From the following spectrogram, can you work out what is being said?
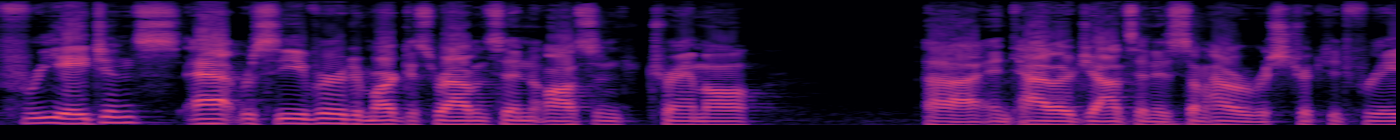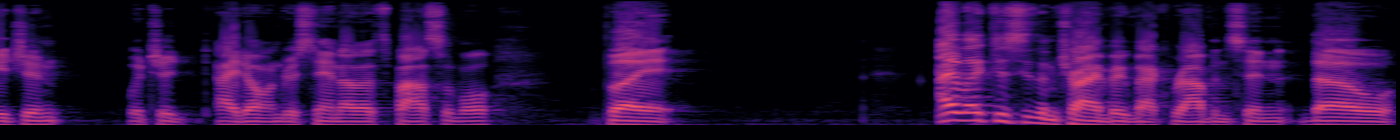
Free agents at receiver: Demarcus Robinson, Austin Trammell, uh, and Tyler Johnson is somehow a restricted free agent, which I, I don't understand how that's possible. But I like to see them try and bring back Robinson, though.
